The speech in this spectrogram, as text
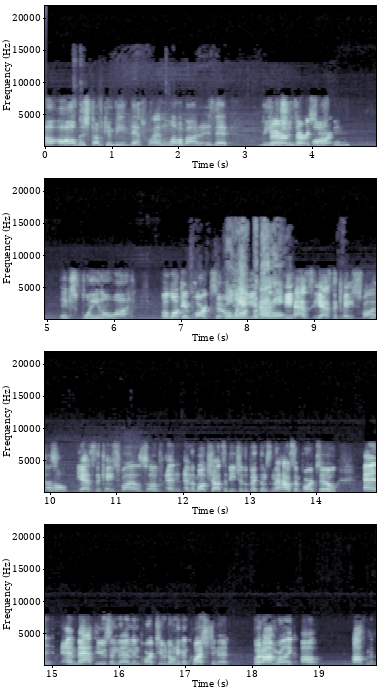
uh, all this stuff can be. That's what I love about it is that the very, additions very of smart. Hoffman explain a lot. Well, look in part two, a lot, he but has, not all. He has he has the case files. Not all. He has the case files of and and the mugshots of each of the victims in the house in part two, and and Matthews and them in part two don't even question it. But I'm like, oh, Hoffman.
